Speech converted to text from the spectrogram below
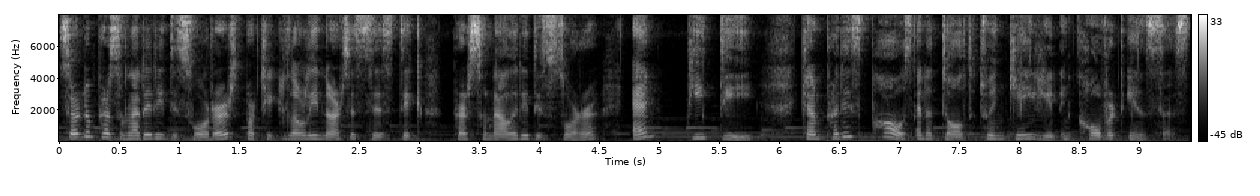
Certain personality disorders, particularly narcissistic personality disorder, NPD, can predispose an adult to engaging in covert incest.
